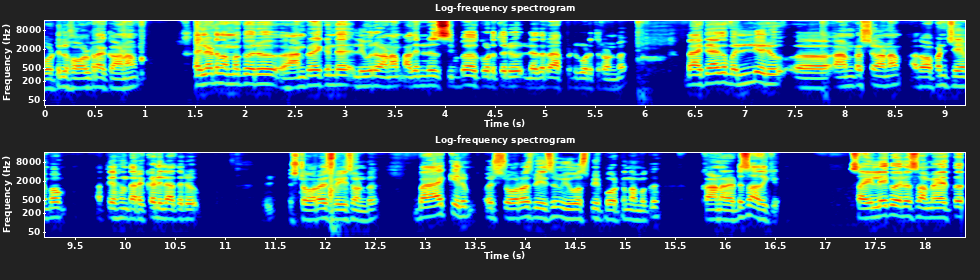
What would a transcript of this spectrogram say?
ബോട്ടിൽ ഹോൾഡറെ കാണാം. അതിലായിട്ട് നമുക്കൊരു ഹാൻഡ് ബ്രേക്കിന്റെ ലിവർ കാണാം. അതിനൊരു സിബ് കൊടുത്തൊരു ലെതർ റാപ്പിഡ് കൊടുത്തിട്ടുണ്ട്. ബാക്കിലേക്ക് വലിയൊരു ആംബ്രസ്റ്റ് കാണാം. അത് ഓപ്പൺ ചെയ്യുമ്പം അത്യാവശ്യം തിരക്കടില്ലാത്തൊരു സ്റ്റോറേജ് സ്പേസ് ഉണ്ട്. ബാക്കിലും ഒരു സ്റ്റോറേജ് സ്പേസും യു എസ് ബി പോർട്ടും നമുക്ക് കാണാനായിട്ട് സാധിക്കും. സൈഡിലേക്ക് വരുന്ന സമയത്ത്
